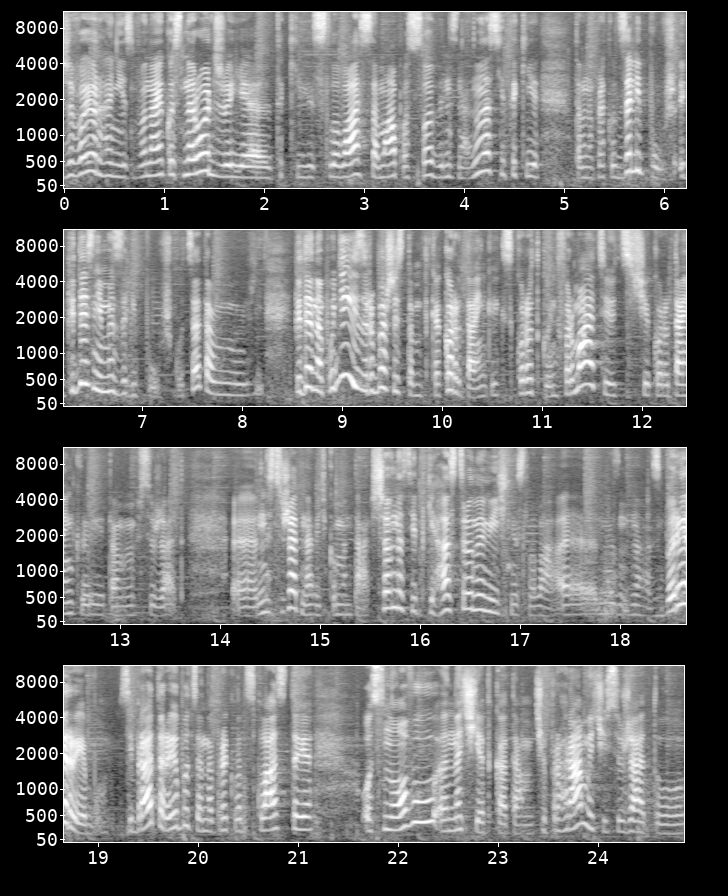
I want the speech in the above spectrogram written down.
живий організм, вона якось народжує такі слова сама по собі. Не знаю. Ну, у нас є такі, там, наприклад, заліпуш. Піди зніми заліпушку. Це там піди на події, зроби щось там таке коротеньке, якусь коротку інформацію чи коротенький там сюжет. Е, Не сюжет, навіть коментар. Ще в нас є такі гастрономічні слова. Е, Збери рибу. Зібрати рибу це, наприклад, скласти основу е, начітка там чи програми, чи сюжету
